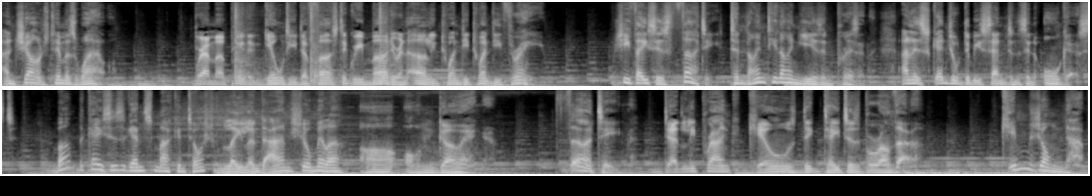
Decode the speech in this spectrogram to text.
and charged him as well. Brehmer pleaded guilty to first-degree murder in early 2023 she faces 30 to 99 years in prison and is scheduled to be sentenced in August. But the cases against McIntosh, Leyland, and Schilmiller are ongoing. 13. Deadly prank kills dictator's brother. Kim Jong Nam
